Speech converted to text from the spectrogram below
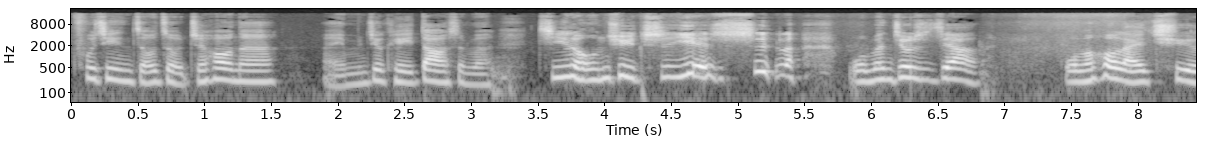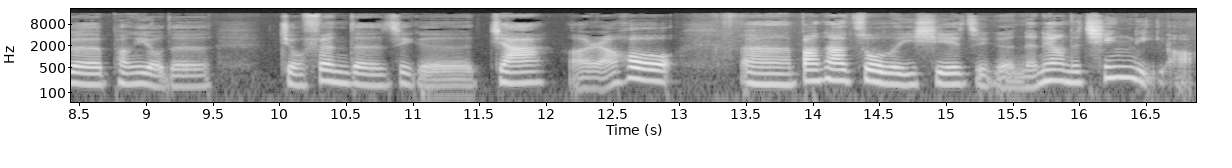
附近走走之后呢，哎，你们就可以到什么基隆去吃夜市了。我们就是这样。我们后来去了朋友的九份的这个家啊，然后嗯、帮他做了一些这个能量的清理啊，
